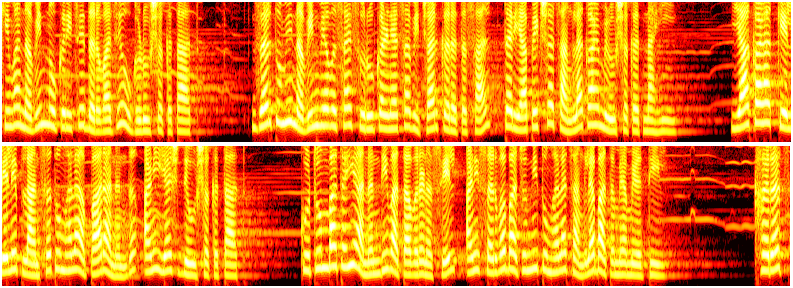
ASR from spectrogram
किंवा नवीन नोकरीचे दरवाजे उघडू शकतात. जर तुम्ही नवीन व्यवसाय सुरू करण्याचा विचार करत असाल तर यापेक्षा चांगला काळ मिळू शकत नाही. या काळात केलेले प्लान्स तुम्हाला अपार आनंद आणि यश देऊ शकतात. कुटुंबातही आनंदी वातावरण असेल आणि सर्व बाजूंनी तुम्हाला चांगल्या बातम्या मिळतील. खरंच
